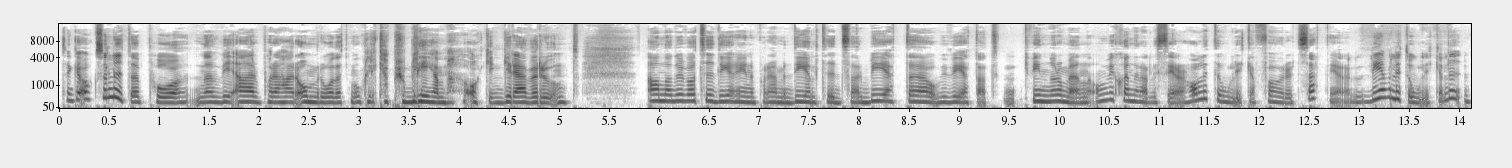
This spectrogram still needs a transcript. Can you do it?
Tänker också lite på när vi är på det här området med olika problem och gräver runt. Anna, du var tidigare inne på det här med deltidsarbete och vi vet att kvinnor och män, om vi generaliserar, har lite olika förutsättningar, lever lite olika liv.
